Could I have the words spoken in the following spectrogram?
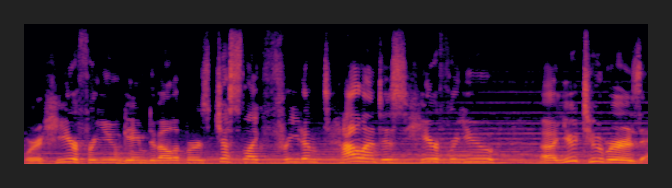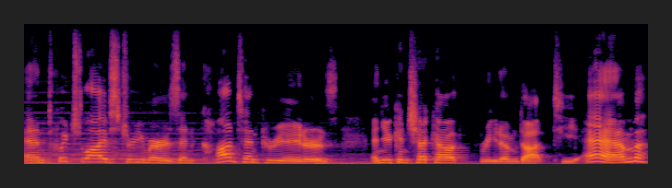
We're here for you, game developers, just like Freedom Talent is here for you uh, YouTubers and Twitch live streamers and content creators. And you can check out freedom.tm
